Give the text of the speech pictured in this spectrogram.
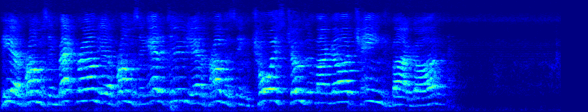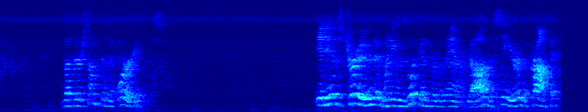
He had a promising background, he had a promising attitude, he had a promising choice, chosen by God, changed by God. But there's something that worries us. It is true that when he was looking for the man of God, the seer, the prophet,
